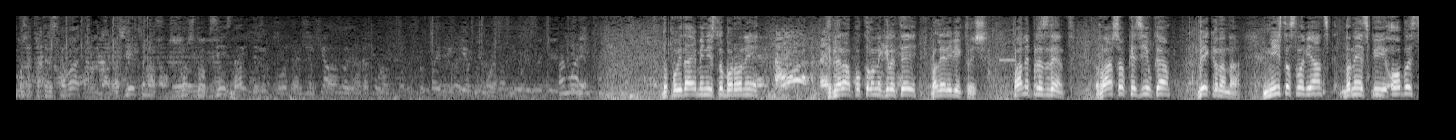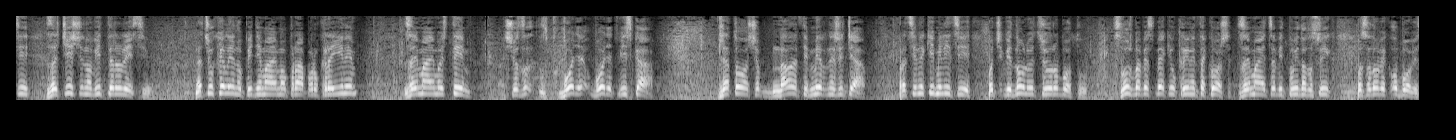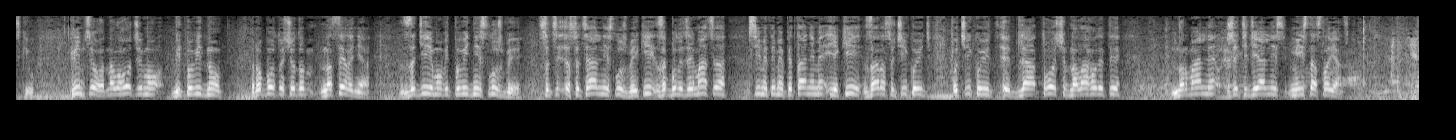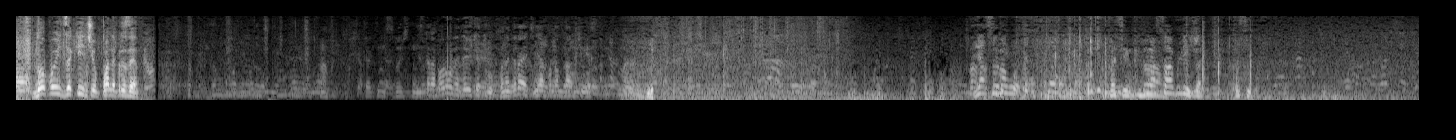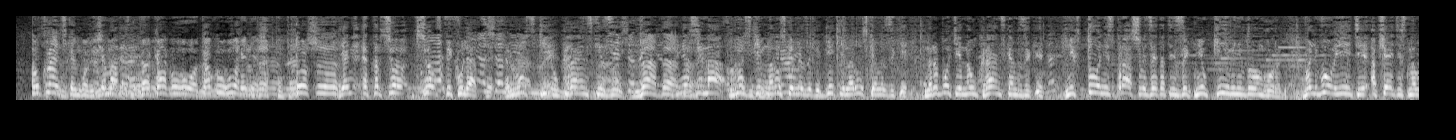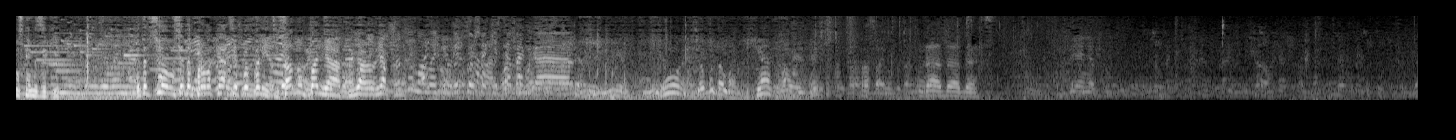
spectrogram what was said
может тут рисковать. Пошли у нас флагшток здесь, да? Доповідає міністр оборони генерал-полковник Летей Валерій Вікторович. Пане президент, ваша вказівка виконана. Місто Слов'янськ Донецької області зачищено від терористів. На цю хвилину піднімаємо прапор України, займаємось тим, що вводять, війська для того, щоб наладити мирне життя. Працівники міліції відновлюють цю роботу. Служба безпеки України також займається відповідно до своїх посадових обов'язків. Крім цього, налагоджуємо відповідну роботу щодо населення, задіємо відповідні служби, соці- соціальні служби, які будуть займатися всіми тими питаннями, які зараз очікують, очікують е, для того, щоб налагодити нормальну життєдіяльність міста Слов'янськ. Доповідь закінчив, пане президент. Міністр оборони даєте трубку. Набирайте, я потім дам через. Я с удовольствием. Спасибо. Да. Я. Спасибо. На украинской мове. Как, как угодно. Как угодно. Да. То ж, э, Я, не- это все, все спекуляция. Русский, украинский язык. да, да. У меня да. жена русским, на русском языке, дети на русском языке, на работе на украинском языке. Никто не спрашивает за этот язык ни в Киеве, ни в другом городе. Во Львове едете, общаетесь на русском языке. Это все, вот это провокация по политике. Да, ну понятно. Я, я... молодью, кошек и собак. Да, да, да. yayın yaptınız?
